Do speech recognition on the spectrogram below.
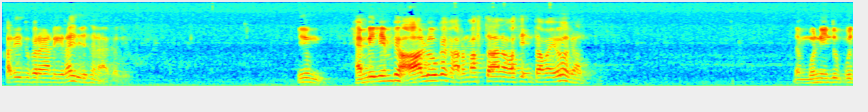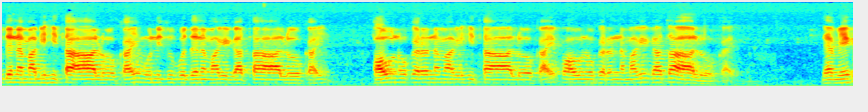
කටයුතු කරගන්න කියලායි දේශනා කළේ. ඉතින් හැමිලියෙම ආලෝක කර්මස්ථාන වශයෙන් තමයි ඒව ගත්තේ. දැන් මුනිදු පුදන මගේ හිත ආලෝකයි මුනිදු පුදන මගේ ගත ආලෝකයි පවු නොකරන මගේ හිත ආලෝකයි පවු නොකරන මගේ ගත ආලෝකයි. දැන් මේක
